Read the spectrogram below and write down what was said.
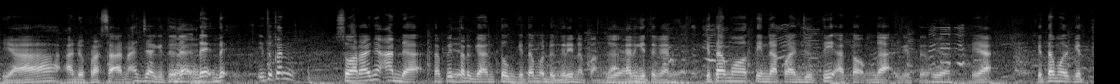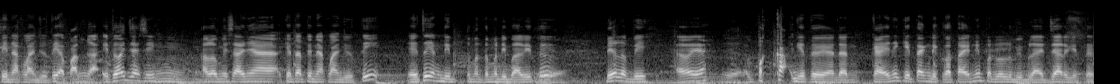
ya ada perasaan aja gitu. Da- Iya. da- da- itu kan suaranya ada, tapi Iya. tergantung kita mau dengerin apa enggak Iya. kan gitu kan. Kita mau tindak lanjuti atau enggak gitu. Iya. Ya, kita mau tindak lanjuti apa enggak itu aja sih. Hmm. Kalau misalnya kita tindak lanjuti, ya itu yang di teman-teman di Bali itu Iya. Dia lebih apa ya Iya. peka gitu ya dan kayaknya kita yang di kota ini perlu lebih belajar gitu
